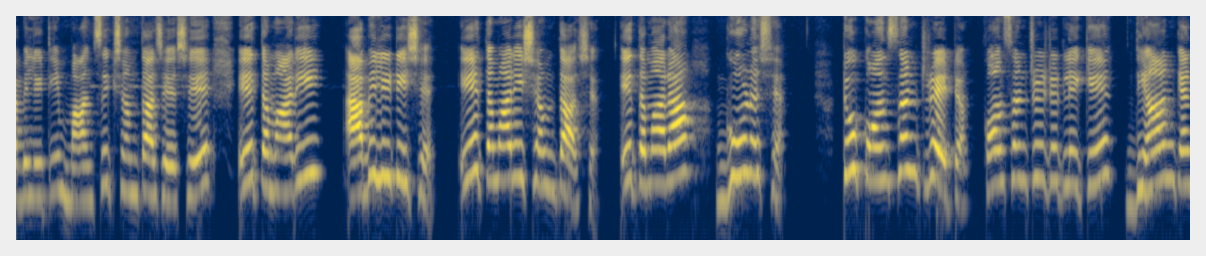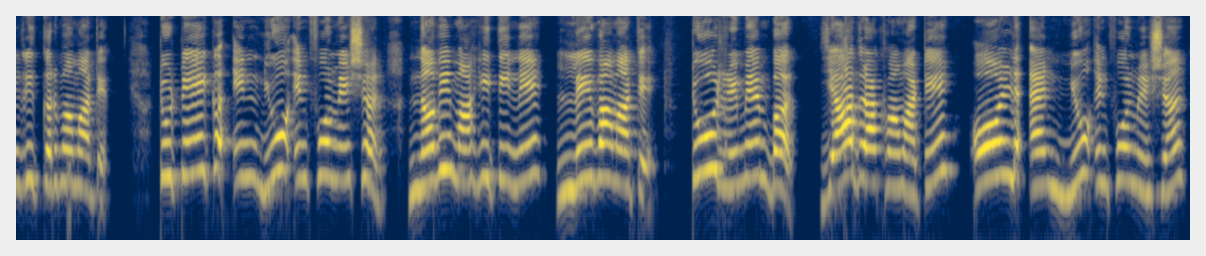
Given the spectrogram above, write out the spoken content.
ability માનસિક ક્ષમતા જે છે, એ તમારી એબિલિટી છે. એ તમારી ક્ષમતા છે. એ તમારા ગુણ છે. ટુ કોન્સન્ટ્રેટ કોન્સન્ટ્રેટ એટલે કે ધ્યાન કેન્દ્રિત કરવા માટે. To take in new information નવી માહિતીને લેવા માટે. ટુ રિમેમ્બર યાદ રાખવા માટે ઓલ્ડ એન્ડ ન્યૂ ઇન્ફોર્મેશન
